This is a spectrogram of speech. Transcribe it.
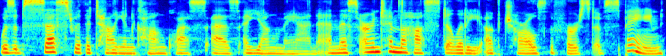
was obsessed with Italian conquests as a young man, and this earned him the hostility of Charles I of Spain,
